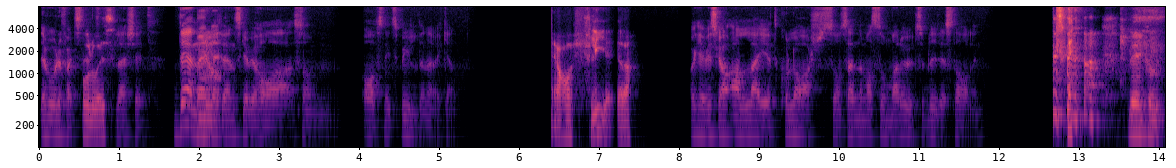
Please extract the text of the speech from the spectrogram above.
Det vore faktiskt Always. flashigt. Den bilden ska vi ha som avsnittsbild den här veckan. jag har flera. Okej, vi ska ha alla i ett collage som sen när man zoomar ut så blir det Stalin. det är coolt.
